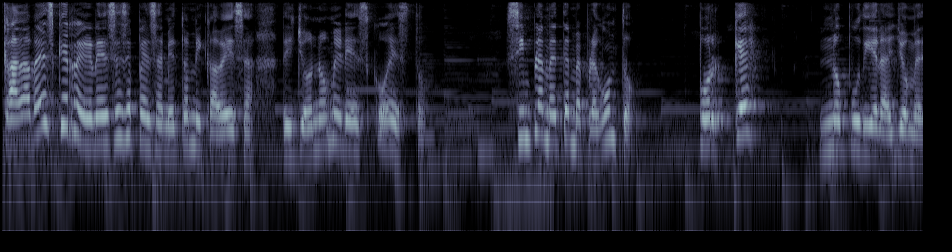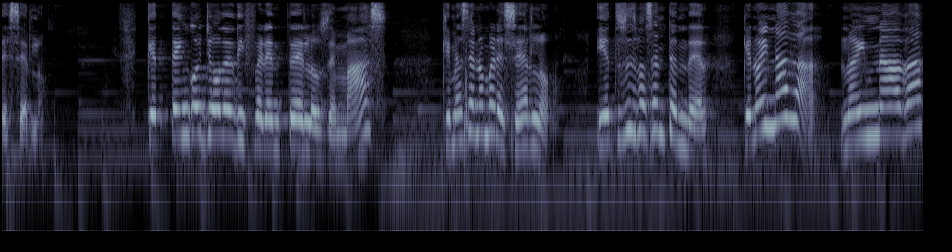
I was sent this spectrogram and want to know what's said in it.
Cada vez que regrese ese pensamiento a mi cabeza de yo no merezco esto, simplemente me pregunto, ¿por qué no pudiera yo merecerlo? ¿Qué tengo yo de diferente de los demás que me hace no merecerlo? Y entonces vas a entender que no hay nada, no hay nada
